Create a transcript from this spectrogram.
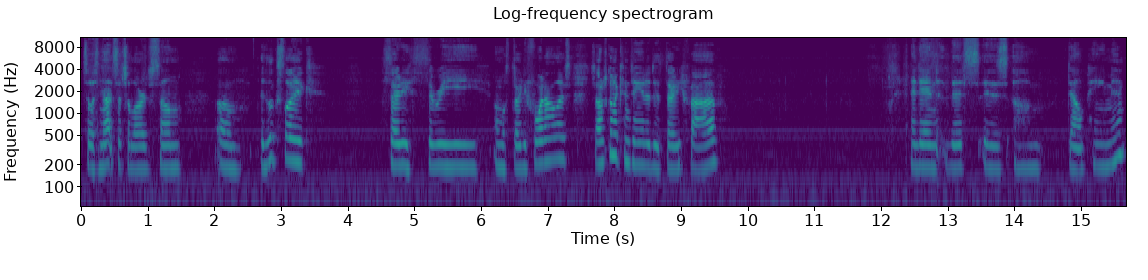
So it's not such a large sum um, it looks like 33 almost 34 dollars so I'm just going to continue to do 35 and then this is um, down payment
